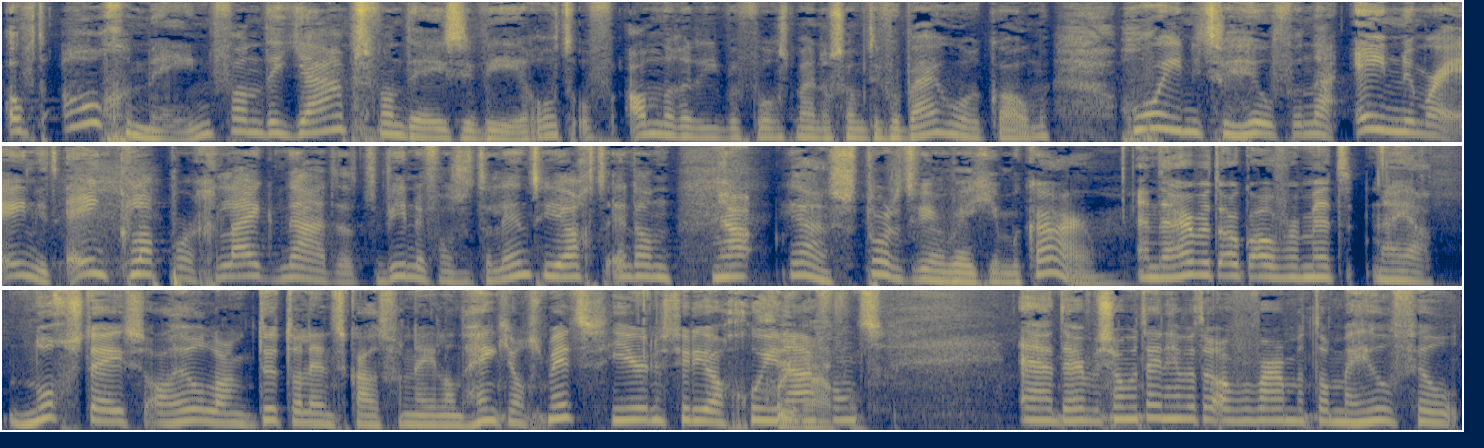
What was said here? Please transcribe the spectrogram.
over het algemeen, van de Jaaps van deze wereld... of andere die we volgens mij nog zo meteen voorbij horen komen... hoor je niet zo heel veel. Nou, één nummer één, het één klapper gelijk na dat winnen van zijn talentenjacht. En dan ja. stort het weer een beetje in elkaar. En daar hebben we het ook over met, nou ja, nog steeds al heel lang de talentscout van Nederland. Henk-Jan Smits, hier in de studio. Goedenavond. Goedenavond. Eh, daar, zometeen hebben we het erover waarom het dan bij heel veel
